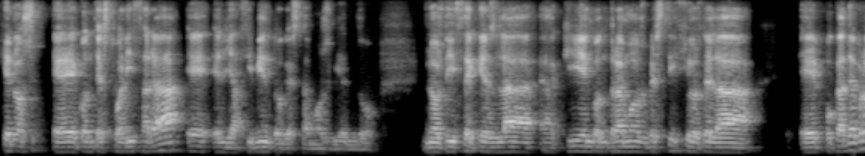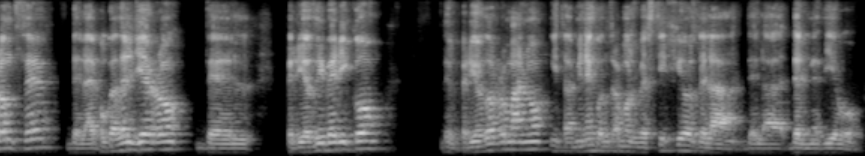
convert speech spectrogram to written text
que nos eh, contextualizará el yacimiento que estamos viendo. nos dice que es la, aquí encontramos vestigios de la época de bronce, de la época del hierro, del periodo ibérico, del periodo romano y también encontramos vestigios de la, de la, del medievo.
